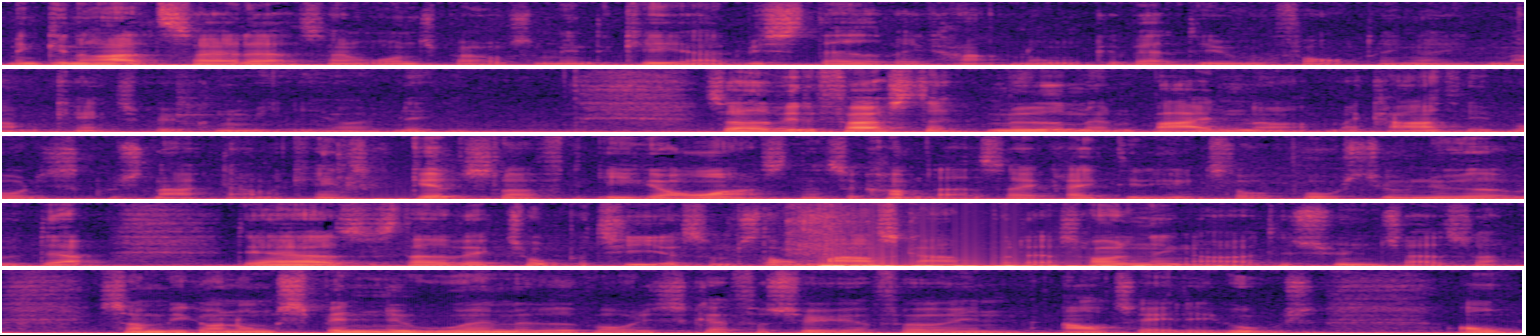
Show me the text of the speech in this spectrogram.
Men generelt så er det altså en rundspørg, som indikerer, at vi stadigvæk har nogle gevaldige udfordringer i den amerikanske økonomi i øjeblikket. Så havde vi det første møde mellem Biden og McCarthy, hvor de skulle snakke det amerikanske gældsloft. Ikke overraskende, så kom der altså ikke rigtig de helt store positive nyheder ud der. Det er altså stadigvæk to partier, som står meget skarpt på deres holdninger, og det synes altså, som vi går nogle spændende uger i møde, hvor de skal forsøge at få en aftale i hus. Og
